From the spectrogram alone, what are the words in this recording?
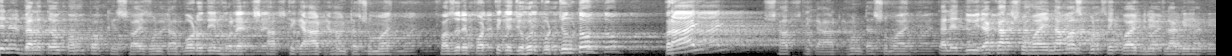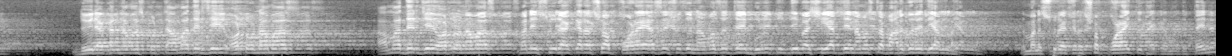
দিনের বেলাতেও কমপক্ষে ছয় ঘণ্টা, বড় দিন হলে সাত থেকে আট ঘণ্টা সময়। ফজরের পর থেকে জোহর পর্যন্ত প্রায় সাত থেকে আট ঘণ্টা সময়। তাহলে দুই রাকাত সময় নামাজ পড়তে কয় মিনিট লাগে? দুই রাকাত নামাজ পড়তে আমাদের যে অটো নামাজ, আমাদের যে অটো নামাজ মানে সুরাকারা সব পড়াই আছে, শুধু নামাজের যাই ব্লুটুথ দিয়ে বা শিয়ার দিয়ে নামাজটা বার করে দিয়ে আল্লাহ। মানে সুরাকারা সব পড়াইতে থাকে আমাদের, তাই না?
